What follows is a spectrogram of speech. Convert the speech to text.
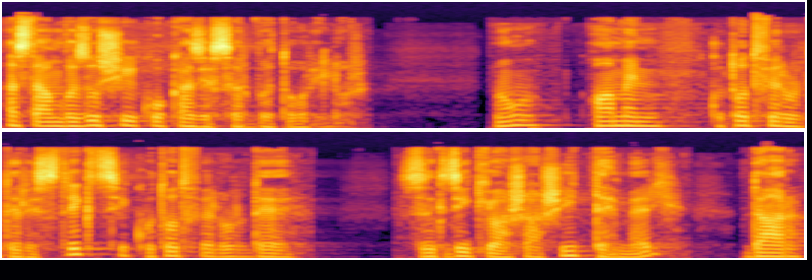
asta am văzut și cu ocazia sărbătorilor. Nu? Oameni cu tot felul de restricții, cu tot felul de să zic eu așa, și temeri, dar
